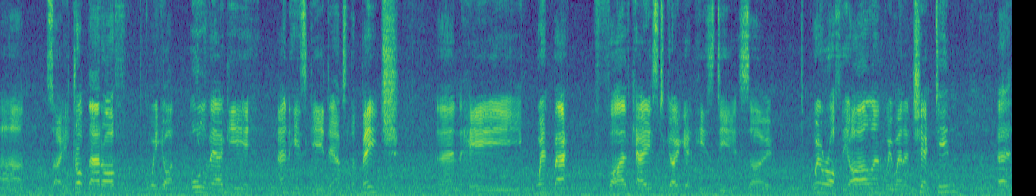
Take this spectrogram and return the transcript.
Um, so he dropped that off. We got all of our gear and his gear down to the beach, and he went back 5k's to go get his deer. So we were off the island. We went and checked in at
